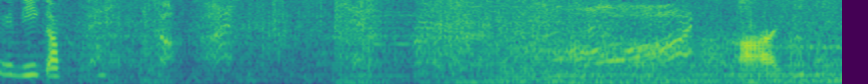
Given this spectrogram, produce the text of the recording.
릭 앞에. 아, 이거 미친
